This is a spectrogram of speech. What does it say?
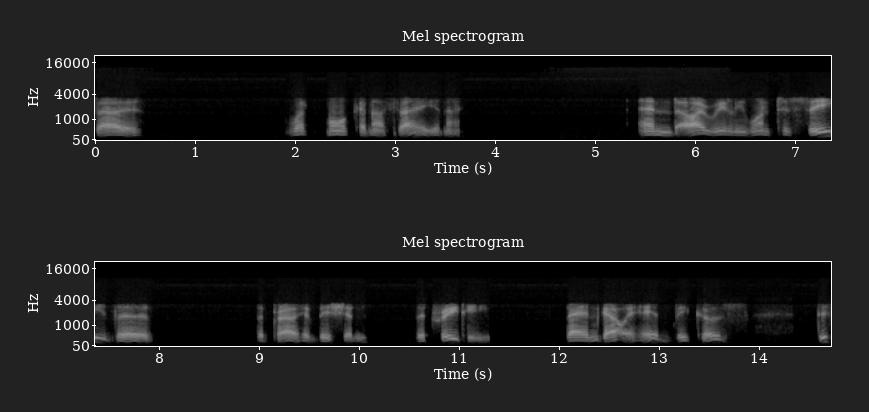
So, what more can I say, you know? And I really want to see the the prohibition, the treaty, then go ahead because this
